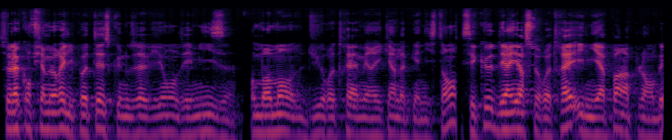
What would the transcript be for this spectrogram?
Cela confirmerait l'hypothèse que nous avions émise au moment du retrait américain de l'Afghanistan, c'est que derrière ce retrait, il n'y a pas un plan B.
